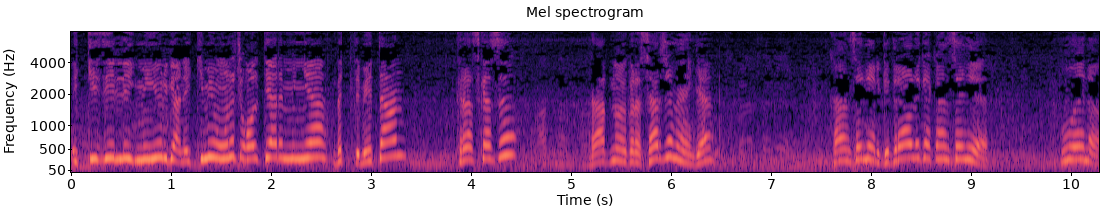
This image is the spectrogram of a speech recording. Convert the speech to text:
250 ming yurgan 2013 6,5 mingga bitti. Metan kraskasi родной крас charjamang aka. Konditsioner, gidravlika konditsioner. Bu ana.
